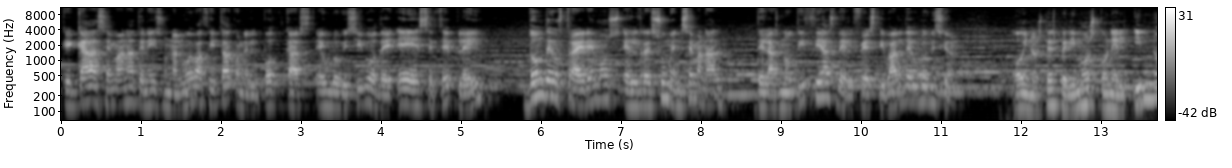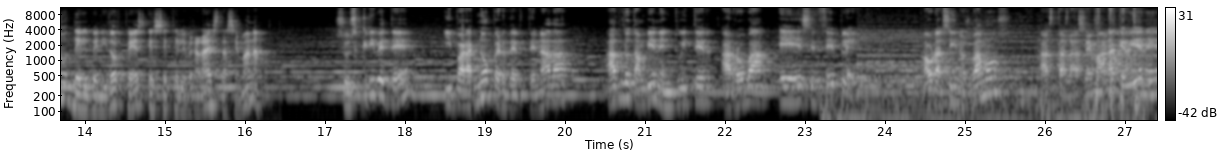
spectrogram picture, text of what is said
que cada semana tenéis una nueva cita con el podcast Eurovisivo de ESC Play, donde os traeremos el resumen semanal de las noticias del Festival de Eurovisión. Hoy nos despedimos con el himno del Benidorm Fest que se celebrará esta semana. Suscríbete y para no perderte nada, hazlo también en Twitter arroba ESCPlay. Ahora sí nos vamos, hasta la semana que viene.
